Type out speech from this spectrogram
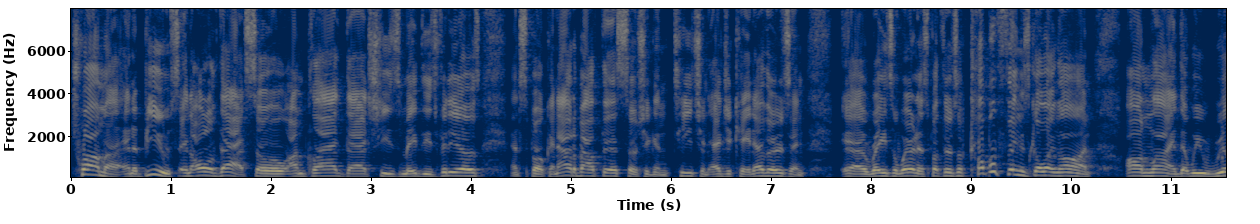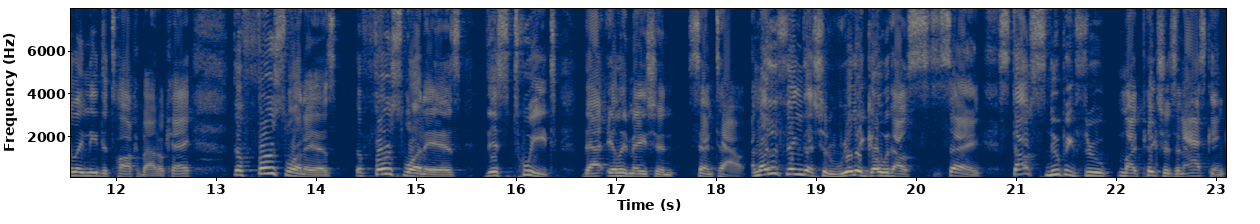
trauma and abuse and all of that. So I'm glad that she's made these videos and spoken out about this so she can teach and educate others and uh, raise awareness. But there's a couple things going on online that we really need to talk about, okay? The first one is, the first one is this tweet that Illymation sent out. Another thing that should really go without saying, stop snooping through my pictures and asking,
